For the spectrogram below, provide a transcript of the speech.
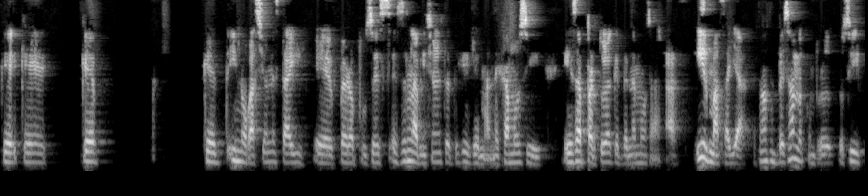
que, que, que qué innovación está ahí, eh, pero pues es, es la visión estratégica que manejamos y, esa apertura que tenemos a, ir más allá. Estamos empezando con productos, sí,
